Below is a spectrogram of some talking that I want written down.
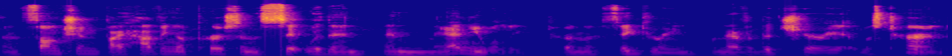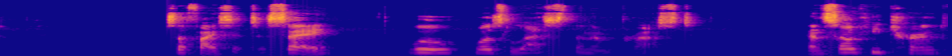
and functioned by having a person sit within and manually turn the figurine whenever the chariot was turned. Suffice it to say, Wu was less than impressed. And so he turned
